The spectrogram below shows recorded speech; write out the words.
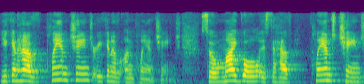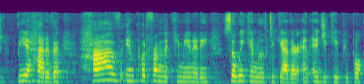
You can have planned change or you can have unplanned change. So my goal is to have planned change, be ahead of it, have input from the community so we can move together and educate people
